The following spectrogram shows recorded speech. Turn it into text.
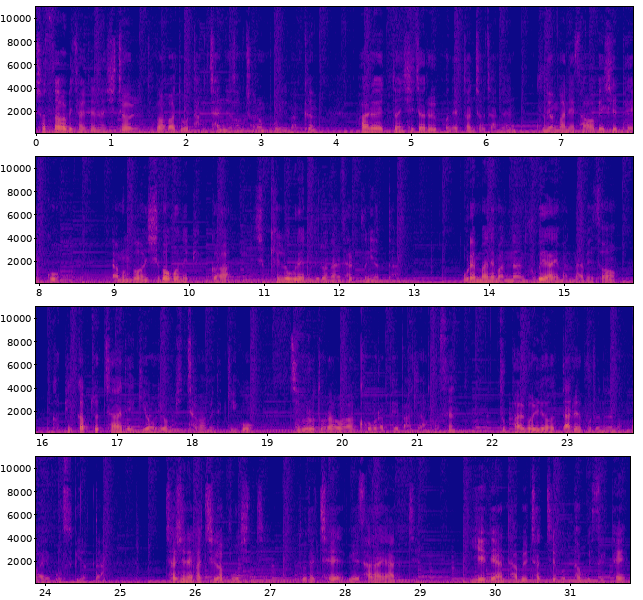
첫 사업이 잘 되던 시절 누가 봐도 당찬 여성처럼 보일 만큼 화려했던 시절을 보냈던 저자는 9년 만에 사업에 실패했고 남은 건 10억 원의 빚과 10kg 늘어난 살뿐이었다. 오랜만에 만난 후배와의 만남에서 커피값조차 내기 어려운 비참함을 느끼고 집으로 돌아와 거울 앞에 마주한 것은 두 팔 벌려 딸을 부르는 엄마의 모습이었다. 자신의 가치가 무엇인지, 도대체 왜 살아야 하는지, 이에 대한 답을 찾지 못하고 있을 때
